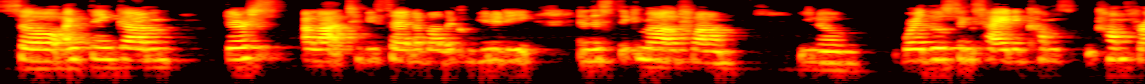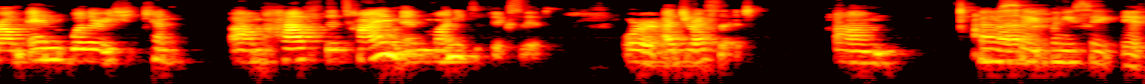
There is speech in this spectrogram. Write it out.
So I think um, there's a lot to be said about the community and the stigma of, um, you know, where those anxiety comes come from and whether if you can um, have the time and money to fix it or address it. Um, when you uh, say when you say it,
